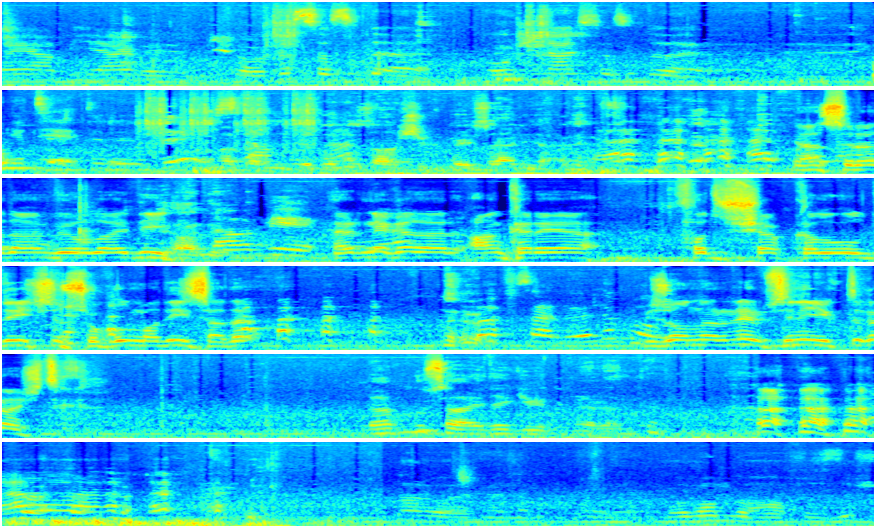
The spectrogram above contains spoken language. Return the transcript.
bayağı bir yer verilmiş orada. Sazı da, orijinal sazı da getirtirildi Zaten İstanbul'dan. dedeniz Aşık Veysel yani. Ya sıradan bir olay değil. yani Tabii. Her ne kadar Ankara'ya Fatoş şapkalı olduğu için sokulmadıysa da Sen öyle mi biz onların hepsini yıktık açtık. Ben bu sayede girdim herhalde. var efendim. Ee, Babam da hafızdır.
